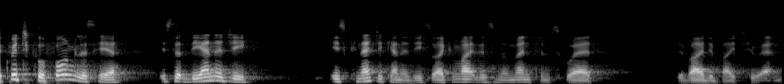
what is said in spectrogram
The critical formulas here is that the energy is kinetic energy, so I can write this momentum squared divided by 2m.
